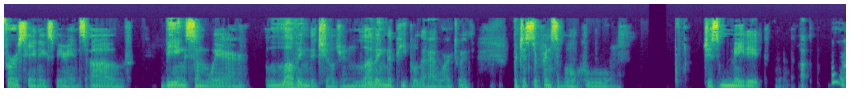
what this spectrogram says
firsthand experience of being somewhere, loving the children, loving the people that I worked with, but just a principal who just made it. Uh, Ooh,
